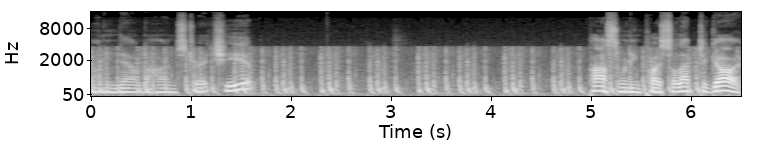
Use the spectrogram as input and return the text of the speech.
running down the home stretch here. Past the winning post, a lap to go.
